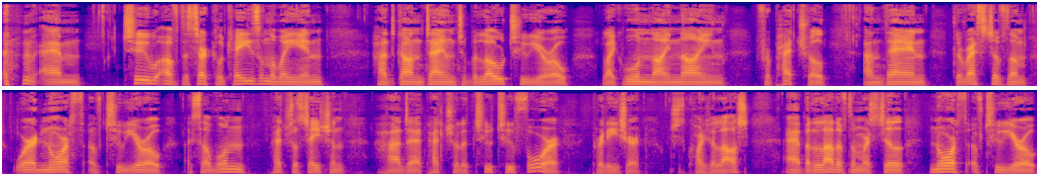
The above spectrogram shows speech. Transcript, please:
um, two of the Circle K's on the way in had gone down to below two euro, like one nine nine for petrol, and then the rest of them were north of two euro. I saw one petrol station had uh, petrol at two two four per litre, which is quite a lot. Uh, but a lot of them were still north of two euro.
